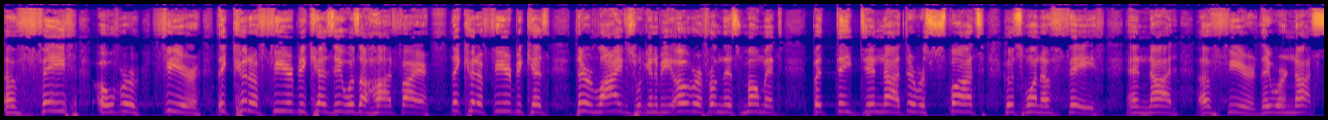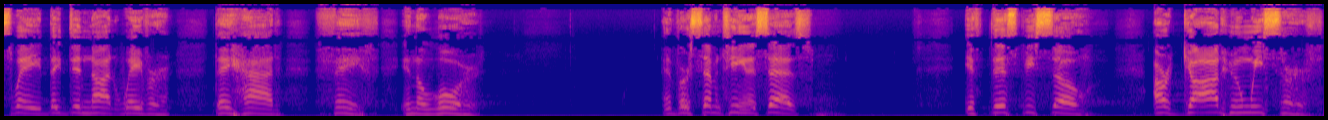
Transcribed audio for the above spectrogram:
of faith over fear. They could have feared because it was a hot fire. They could have feared because their lives were going to be over from this moment, but they did not. Their response was one of faith and not of fear. They were not swayed. They did not waver. They had faith in the Lord. In verse 17, it says, If this be so, our God whom we serve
